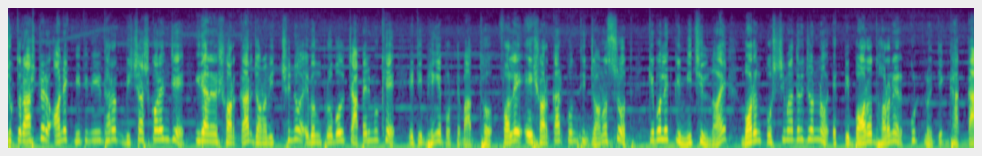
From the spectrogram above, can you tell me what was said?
যুক্তরাষ্ট্রের অনেক নীতি নির্ধারক বিশ্বাস করেন যে ইরানের সরকার জনবিচ্ছিন্ন এবং প্রবল চাপের মুখে এটি ভেঙে পড়তে বাধ্য। ফলে এই সরকারপন্থী জনস্রোত কেবল একটি মিছিল নয়, বরং পশ্চিমাদের জন্য একটি বড় ধরনের কূটনৈতিক ধাক্কা।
